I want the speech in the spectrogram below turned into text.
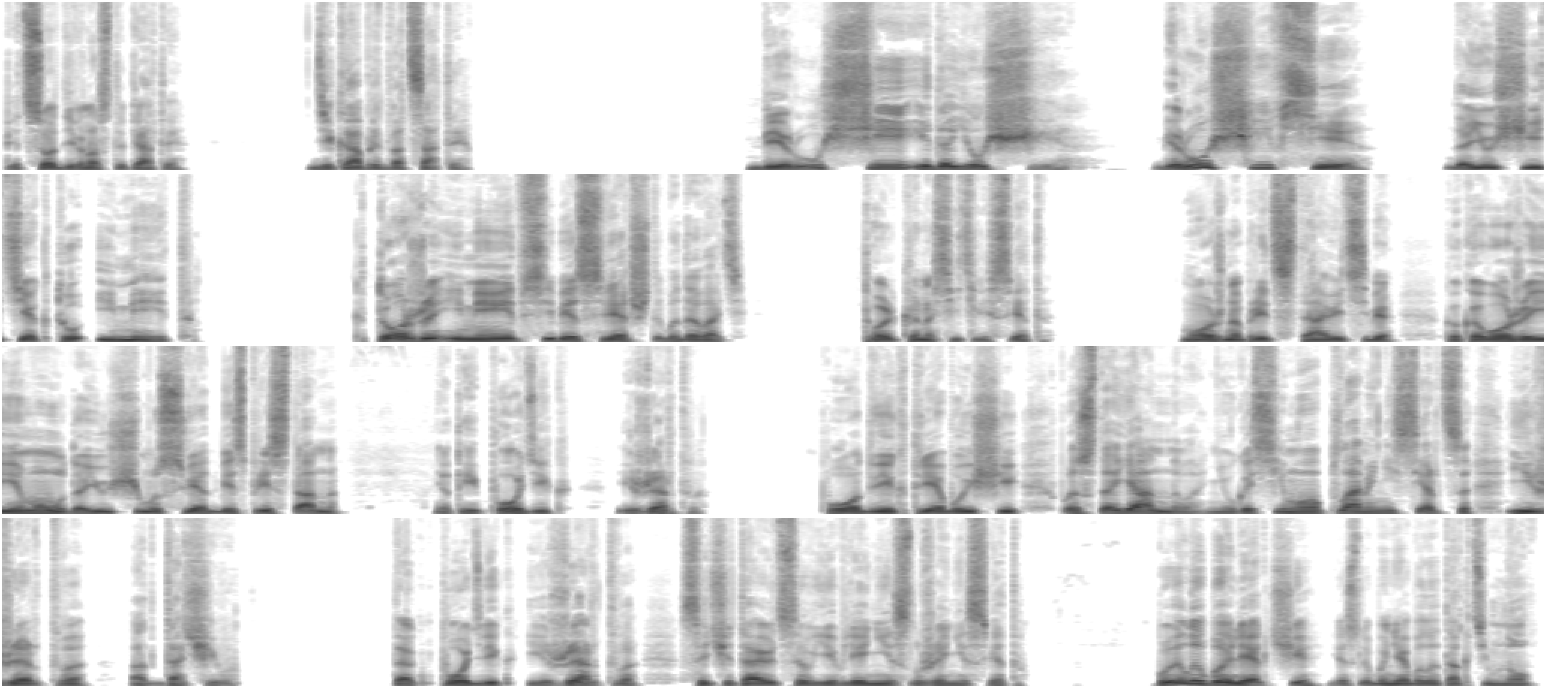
595. Декабрь 20. Берущие и дающие, берущие все, дающие те, кто имеет. Кто же имеет в себе свет, чтобы давать? Только носители света. Можно представить себе, каково же ему, дающему свет беспрестанно. Это и подвиг, и жертва. Подвиг, требующий постоянного, неугасимого пламени сердца и жертва отдачи его. Так подвиг и жертва сочетаются в явлении служения свету. Было бы легче, если бы не было так темно.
